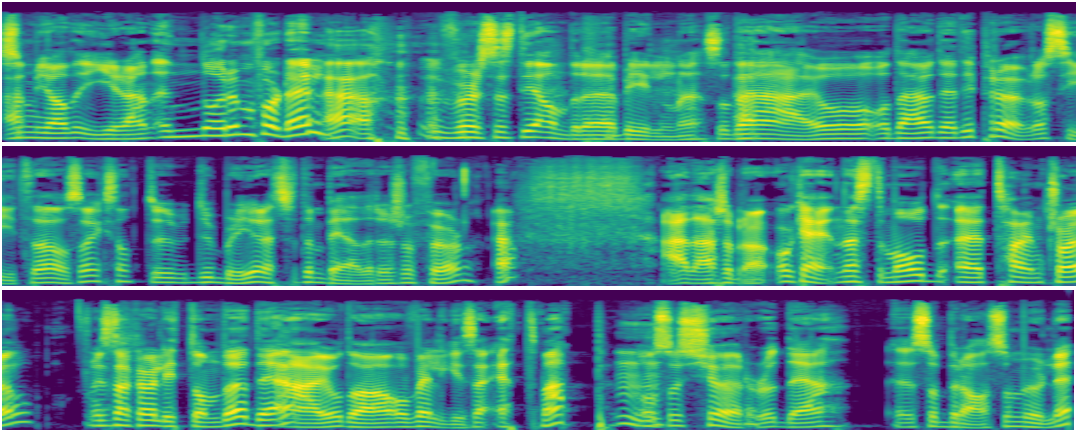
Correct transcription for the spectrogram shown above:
som ja, det gir deg en enorm fordel. Ja, ja. versus de andre bilene. Så det er jo, og det er jo det de prøver å si til deg også. Du, du blir jo rett og slett en bedre sjåfør. Da. Nei, det er så bra. Ok, Neste mode, eh, time trial. Vi snakka litt om det. Det Ja. er jo da å velge seg ett map, mm. og så kjører du det så bra som mulig.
